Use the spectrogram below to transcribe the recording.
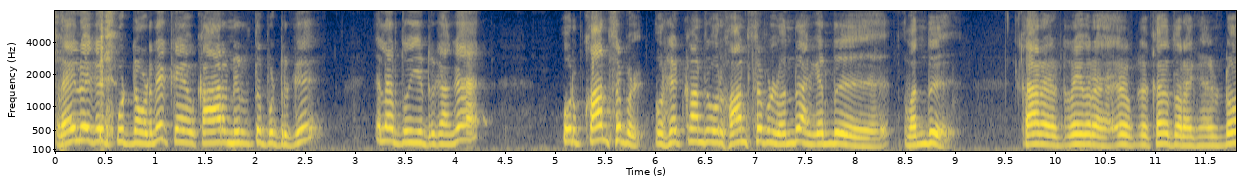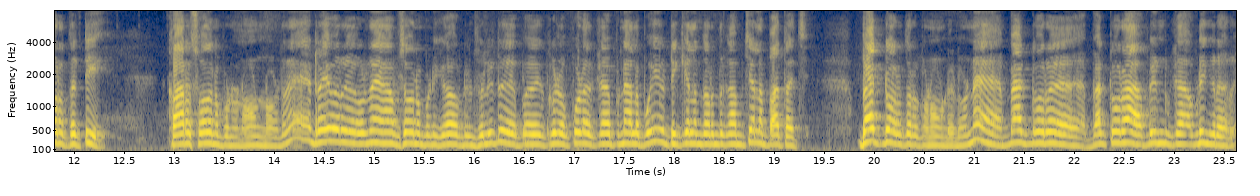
ரயில்வே கேட் பூட்டின உடனே கே காரை நிறுத்தப்பட்டிருக்கு. எல்லோரும் தூங்கிட்டு இருக்காங்க. ஒரு கான்ஸ்டபிள் ஒரு ஹெட் கான்ஸ்டபிள் ஒரு கான்ஸ்டபிள் வந்து அங்கேருந்து வந்து காரை டிரைவரை கதை தராங்க டோரை தட்டி காரை சோதனை பண்ணணும்னு உடனே டிரைவர் உடனே சோதனை பண்ணிக்கோ அப்படின்னு சொல்லிட்டு இப்போ கூட கூட க- போய் டிக்கெல்லாம் திறந்து காமிச்சு எல்லாம் பார்த்தாச்சு. பேக் டோர் திறக்கணும் அப்படின்னு உடனே பேக் டோரை பேக் டோரா அப்படின்னு அப்படிங்கிறாரு.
